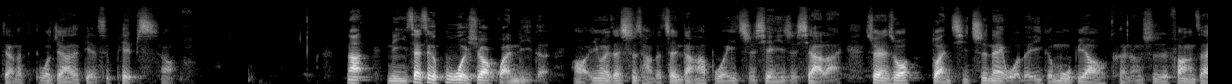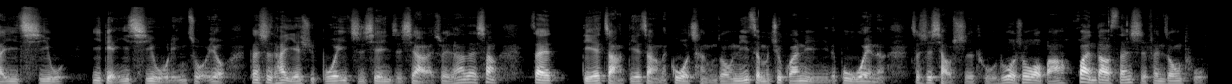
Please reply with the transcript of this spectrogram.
讲的我讲的点是 Pips 啊，那你在这个部位需要管理的。啊，因为在市场的震荡，它不会一直线一直下来。虽然说短期之内我的一个目标可能是放在一七五一点一七五零左右，但是它也许不会一直线一直下来。所以它在上在跌涨跌涨的过程中，你怎么去管理你的部位呢？这是小时图。如果说我把它换到三十分钟图，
